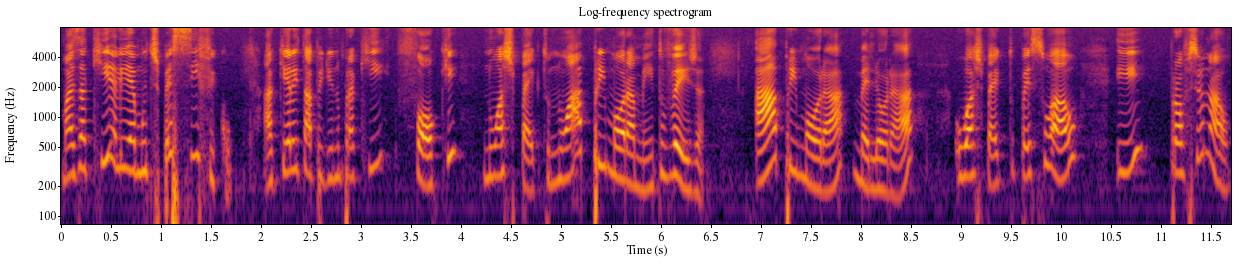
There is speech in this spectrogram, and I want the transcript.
Mas aqui ele é muito específico. Aqui ele está pedindo para que foque no aspecto, no aprimoramento. Veja, aprimorar, melhorar o aspecto pessoal e profissional.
